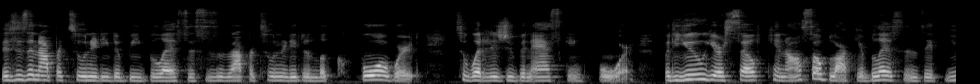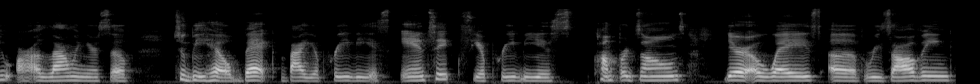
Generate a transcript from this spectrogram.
This is an opportunity to be blessed. This is an opportunity to look forward to what it is you've been asking for. But you yourself can also block your blessings if you are allowing yourself to be held back by your previous antics, your previous comfort zones, there are ways of resolving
